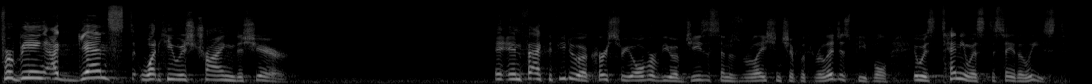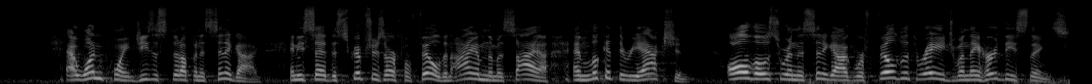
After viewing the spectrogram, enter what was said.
for being against what he was trying to share. In fact, if you do a cursory overview of Jesus and his relationship with religious people, it was tenuous to say the least. At one point, Jesus stood up in a synagogue and he said, The scriptures are fulfilled and I am the Messiah. And look at the reaction. All those who were in the synagogue were filled with rage when they heard these things.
